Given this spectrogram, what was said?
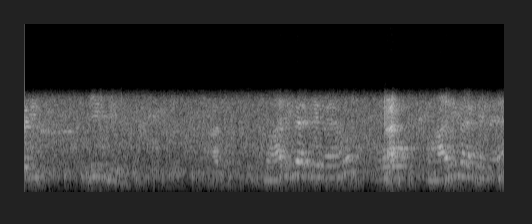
जी जी भारी बैठे हैं वो भारी बैठे हैं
